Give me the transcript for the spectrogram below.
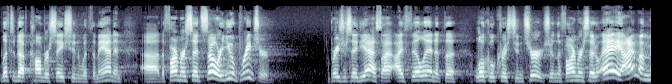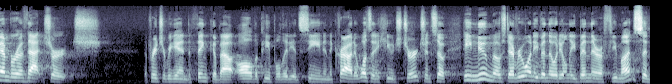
lifted up conversation with the man, and the farmer said, "So, are you a preacher?" The preacher said, Yes, I, I fill in at the local Christian church. And the farmer said, Hey, I'm a member of that church. The preacher began to think about all the people that he had seen in the crowd. It wasn't a huge church, and so he knew most everyone, even though he'd only been there a few months. And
